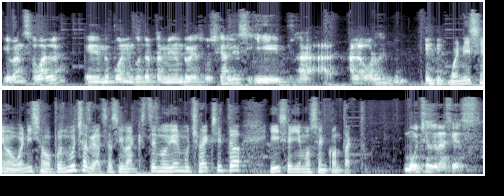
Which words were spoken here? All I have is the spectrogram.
Iván Zavala. Eh, me pueden encontrar también en redes sociales y pues, a, la orden. buenísimo, buenísimo. Pues muchas gracias, Iván. Que estés muy bien, mucho éxito y seguimos en contacto. Muchas gracias.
